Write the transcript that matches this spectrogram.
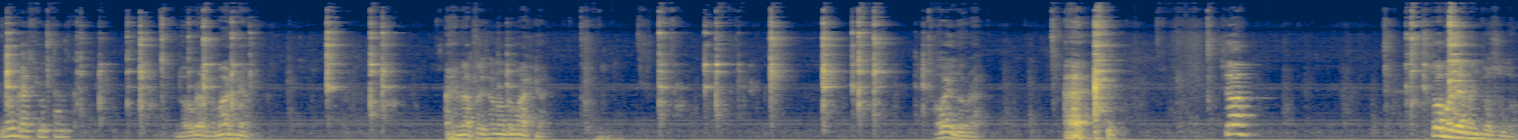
Добра сметанка. Добре, домашня. Написано домашня. Ой, добре. Все. Хто буде мить посуду?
